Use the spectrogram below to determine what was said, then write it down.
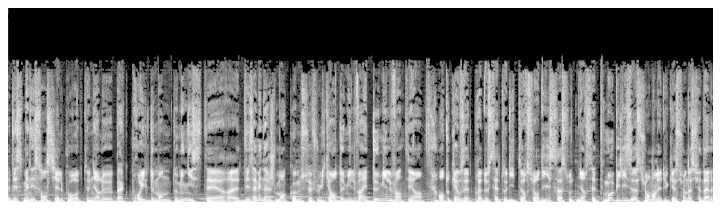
Des semaines essentielles pour obtenir le bac pro. Ils demandent au ministère des aménagements comme ce fut le cas en 2020 et 2021. En tout cas, vous êtes près de 7 auditeurs sur 10 à soutenir cette mobilisation dans l'éducation nationale.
